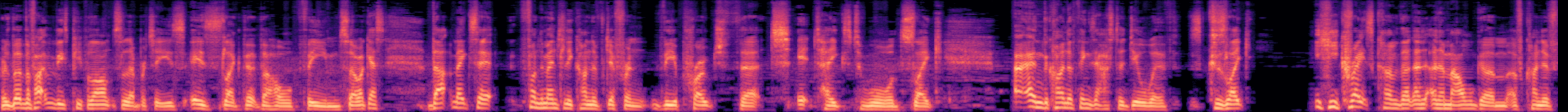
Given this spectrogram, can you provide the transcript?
The, the fact that these people aren't celebrities is like the, the whole theme. So I guess that makes it fundamentally kind of different, the approach that it takes towards like, and the kind of things it has to deal with. Cause like, he creates kind of an, an amalgam of kind of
